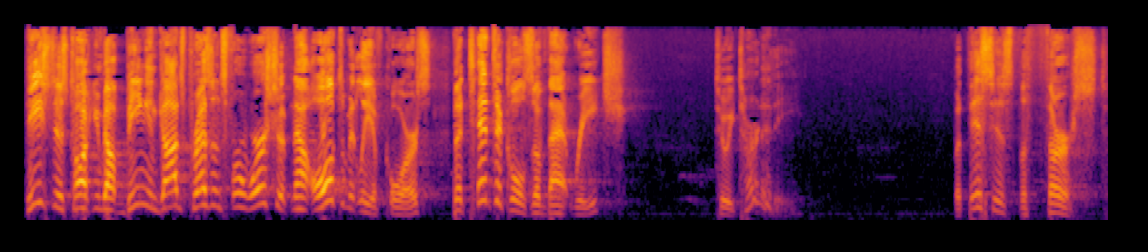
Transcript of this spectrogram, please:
He's just talking about being in God's presence for worship. Now, ultimately, of course, the tentacles of that reach to eternity. But this is the thirst.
